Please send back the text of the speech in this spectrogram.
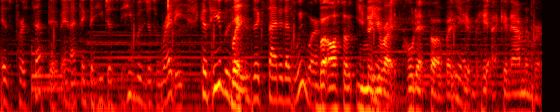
is perceptive and i think that he just he was just ready because he was Wait. just as excited as we were But also, you know, you're right. Hold that thought. But Yeah. here, but here, I can now remember.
